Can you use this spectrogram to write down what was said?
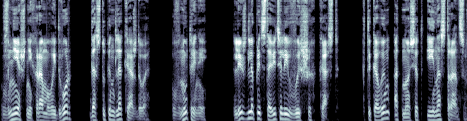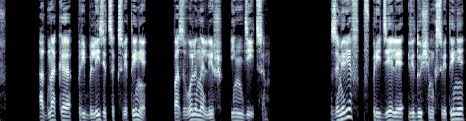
Внешний храмовый двор доступен для каждого, внутренний — лишь для представителей высших каст. К таковым относят и иностранцев. Однако приблизиться к святыне позволено лишь индийцам. Замерев в пределе, ведущем к святыне,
